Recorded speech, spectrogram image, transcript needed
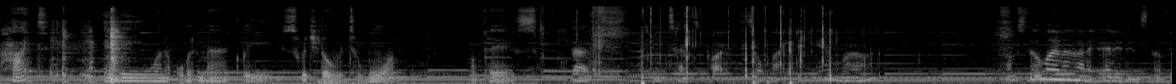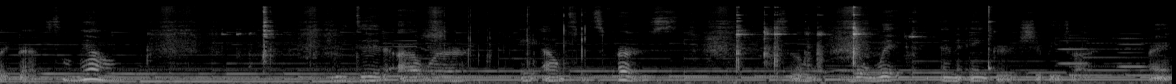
hot. And then you want to automatically switch it over to warm. Okay, so that's the intense part. So my camera, I'm still learning how to edit and stuff like that. So now we did our eight ounces first. So the wick and the anchor should be dry, right?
